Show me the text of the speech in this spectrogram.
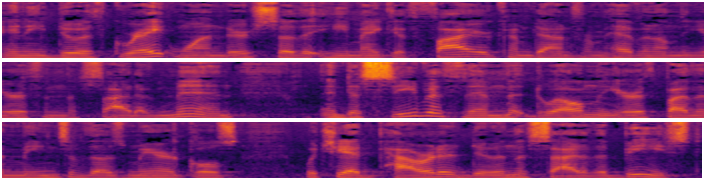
and he doeth great wonders, so that he maketh fire come down from heaven on the earth in the sight of men, and deceiveth them that dwell on the earth by the means of those miracles which he had power to do in the sight of the beast,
